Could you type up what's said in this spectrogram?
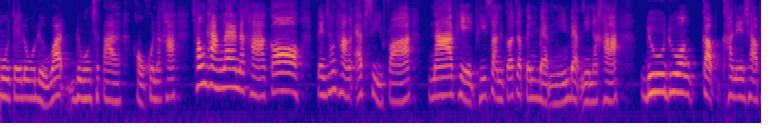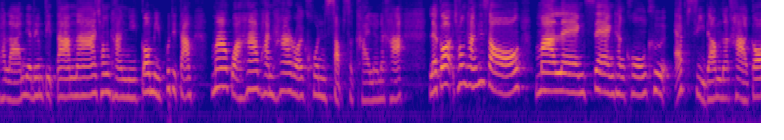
มูเตลูหรือว่าดวงชะตาของคุณนะคะ ช่องทางแรกนะคะก็เป็นช่องทางแอปสีฟ้าหน้าเพจพี่ซันก็จะเป็นแบบนี้แบบนี้นะคะ ดูดวงกับคเนชาพลานอย่าลืมติดตามนะ ช่องทางนี้ก็มีผู้ติดตามมากกว่า 5,500 คน Subscribe แล้วนะคะ แล้วก็ช่องทางที่ 2 มาแรงแซงทางโค้งคือแอปสีดำนะคะ ก็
